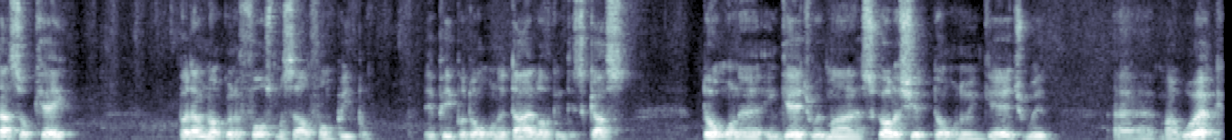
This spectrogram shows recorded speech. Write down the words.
that's okay. But I'm not going to force myself on people. If people don't want to dialogue and discuss, don't want to engage with my scholarship, don't want to engage with uh, my work,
